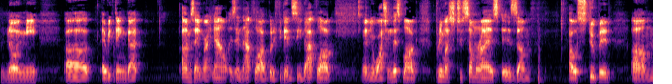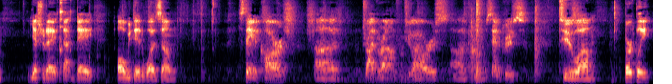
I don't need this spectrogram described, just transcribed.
knowing me uh, everything that I'm saying right now is in that vlog, but if you didn't see that vlog and you're watching this vlog, pretty much to summarize is um, I was stupid um, yesterday, that day. All we did was um, stay in a car, uh, drive around for two hours uh, from Santa Cruz to um, Berkeley.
